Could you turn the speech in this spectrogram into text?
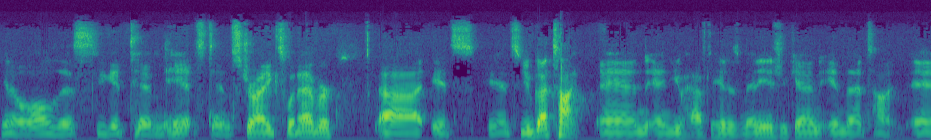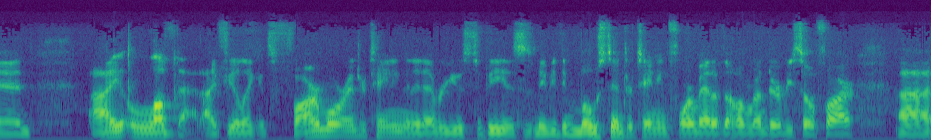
you know all this. You get ten hits, ten strikes, whatever. Uh, it's it's you've got time, and and you have to hit as many as you can in that time, and. I love that. I feel like it's far more entertaining than it ever used to be. This is maybe the most entertaining format of the home run derby so far. Uh,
